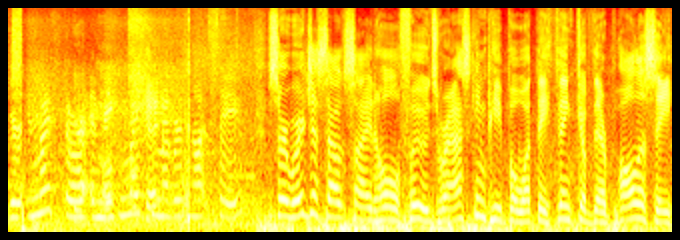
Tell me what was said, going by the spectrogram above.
you're in my store and making my okay. team members not safe. Sir, we're just outside Whole Foods. We're asking people what they think of their policy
